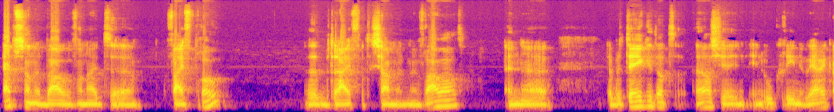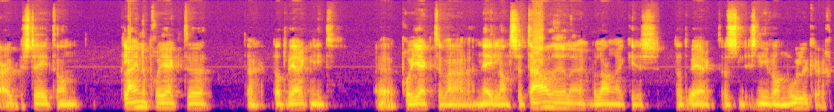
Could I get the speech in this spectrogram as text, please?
apps aan het bouwen vanuit uh, eh, 5 Pro. Het bedrijf wat ik samen met mijn vrouw had. En dat betekent dat als je in, in Oekraïne werk uitbesteedt, dan kleine projecten, dat, dat werkt niet. Eh, projecten waar Nederlandse taal heel erg belangrijk is. Dat werkt, dat is, is in ieder geval moeilijker.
